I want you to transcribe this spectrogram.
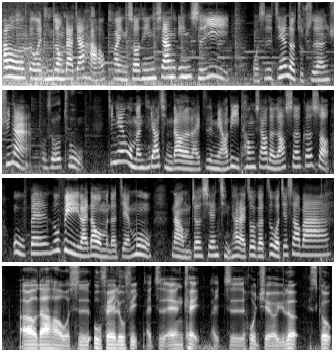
Hello，各位听众，大家好，欢迎收听《乡音食忆》，我是今天的主持人虚娜。我说兔，今天我们邀请到了来自苗栗通宵的饶舌歌手雾飞 Luffy 来到我们的节目，那我们就先请他来做个自我介绍吧。Hello，大家好，我是雾飞 Luffy，来自 ANK，来自混血儿娱乐，Let's go。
